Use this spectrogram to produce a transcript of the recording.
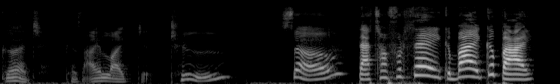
Good, because I liked it too. So. that's all for today. Goodbye, goodbye.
